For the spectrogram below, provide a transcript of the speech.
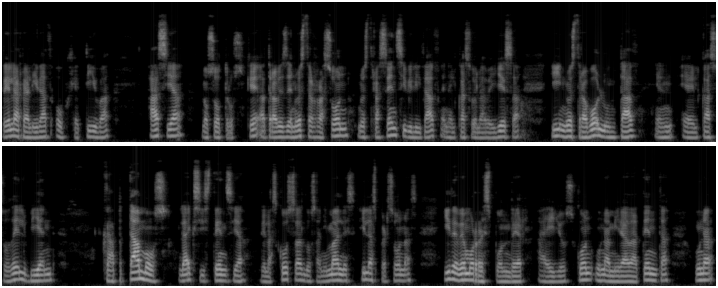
de la realidad objetiva, hacia nosotros, que a través de nuestra razón, nuestra sensibilidad, en el caso de la belleza, y nuestra voluntad, en el caso del bien, captamos la existencia de las cosas, los animales y las personas y debemos responder a ellos con una mirada atenta, una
